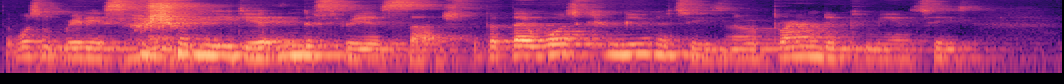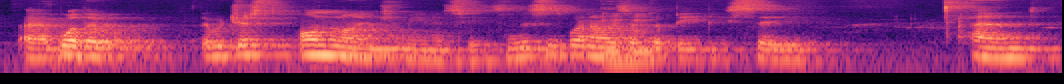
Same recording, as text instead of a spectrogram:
there wasn't really a social media industry as such, but there was communities, and there were branded communities. Uh, well, there were, there were just online communities, and this is when I was mm-hmm. at the BBC, and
